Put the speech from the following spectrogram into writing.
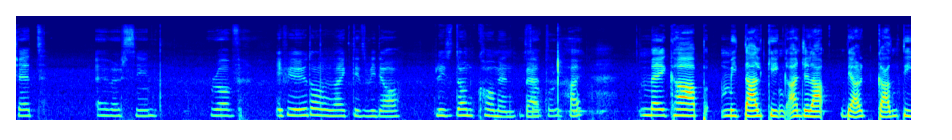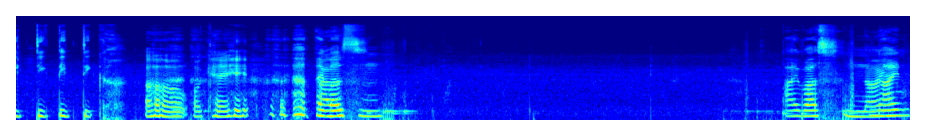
shit ever seen? Rob. If you don't like this video, please don't comment bad. So cool. Hi. Makeup, me talking, Angela, Bjarkan, tick, tick, tick, tick. Oh, okay. I was mm, I was nine. nine,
